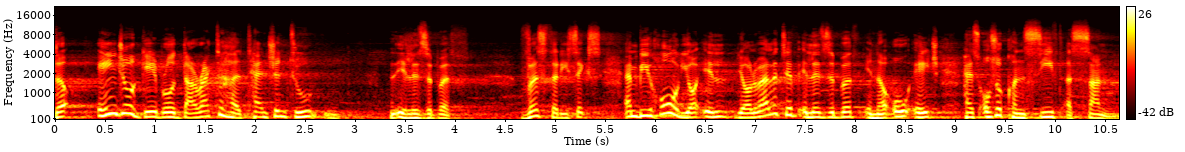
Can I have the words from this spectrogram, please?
the angel Gabriel directed her attention to Elizabeth. Verse 36 And behold, your, your relative Elizabeth, in her old age, has also conceived a son.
